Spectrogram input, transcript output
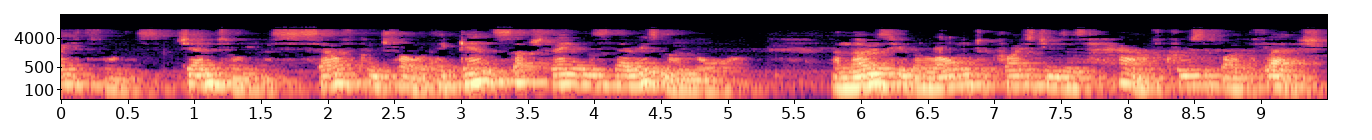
faithfulness, gentleness, self control. Against such things there is no law. And those who belong to Christ Jesus have crucified the flesh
